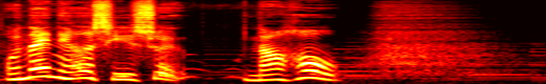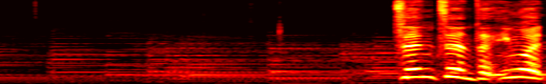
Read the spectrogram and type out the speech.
我那一年二十一岁，然后真正的因为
